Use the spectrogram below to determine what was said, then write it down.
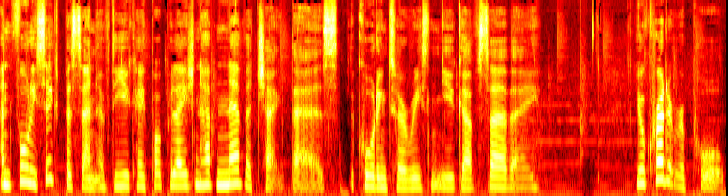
and 46% of the UK population have never checked theirs, according to a recent YouGov survey. Your credit report,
